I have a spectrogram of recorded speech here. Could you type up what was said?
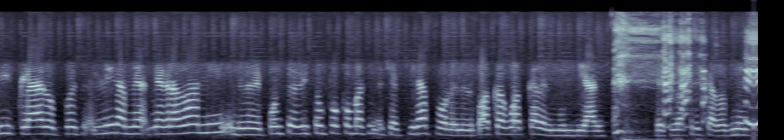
Sí, claro, pues mira, me, agradó a mí, desde mi punto de vista, un poco más de Shakira por el Waka Waka del Mundial de Sudáfrica 2010.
